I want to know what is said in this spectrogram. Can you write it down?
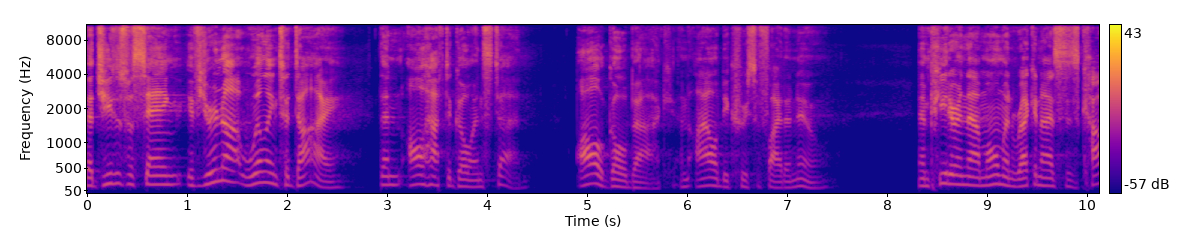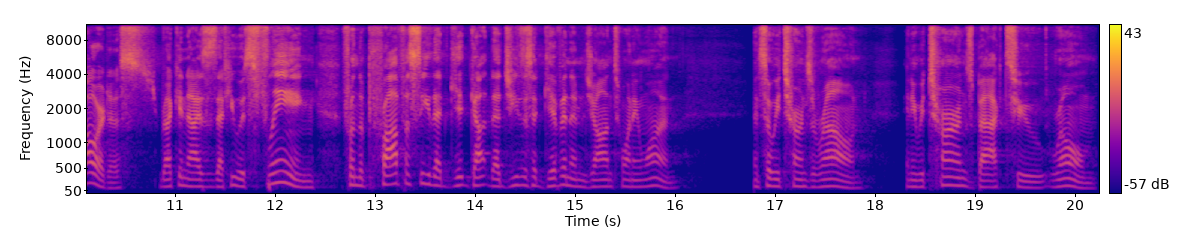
that Jesus was saying, if you're not willing to die, then I'll have to go instead. I'll go back and I'll be crucified anew. And Peter, in that moment, recognizes his cowardice, recognizes that he was fleeing from the prophecy that, got, that Jesus had given him, John 21. And so he turns around and he returns back to Rome,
